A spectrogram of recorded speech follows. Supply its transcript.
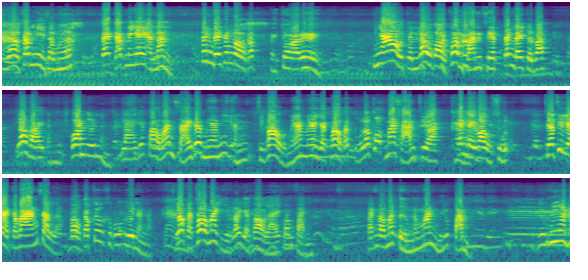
ที่เว้าซ้ำนี่เสมอแต่กลับไม่ใช่อันนั้น จังใดจังบอกกับไปต่อเลยเงาจนเล่าเบาความฝันเสร็จจังใดจนว่าเล่าไว้อันก่อนอื่นนั่นลายจะเฝ้าว่านสายเด้อแม่มีอันสิเว้าแม่แม่อยากเว้ากับตู่แล้วพวกมาสามเถื่อจังใดเว้าสุดเถื่อที่แรกก็วางสั่นล่ะเว้ากับคือคือผู้อื่นนั่นน่ะเราก็โทษมาอีกเราอยากเว้าหลายความฝันฝันว่ามาเติมน้ำมันอยู่ปั๊ม อยู่เฮือน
